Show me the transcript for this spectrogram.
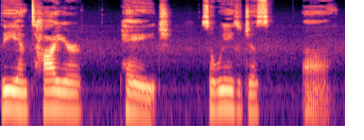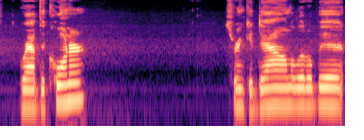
the entire page. So we need to just uh, grab the corner, shrink it down a little bit,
